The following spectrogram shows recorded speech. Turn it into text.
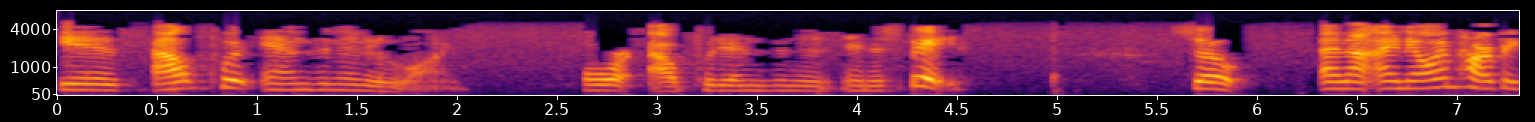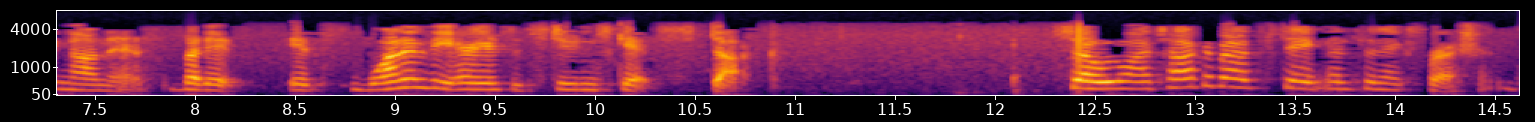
is output ends in a new line or output ends in a, in a space. So, and I know I'm harping on this, but it, it's one of the areas that students get stuck. So we want to talk about statements and expressions.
